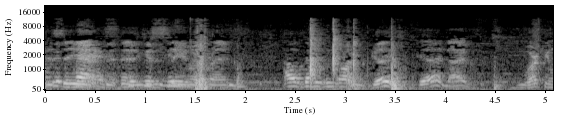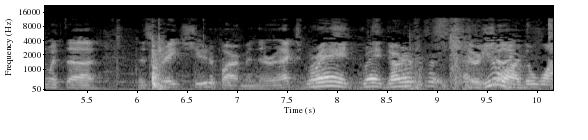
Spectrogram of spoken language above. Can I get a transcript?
Good to see best. you. Good to Good to see see you, my friend. how's everything going? Good, good. I'm working with uh, this great shoe department. They're experts. Great, great. They're You showing- are the one.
